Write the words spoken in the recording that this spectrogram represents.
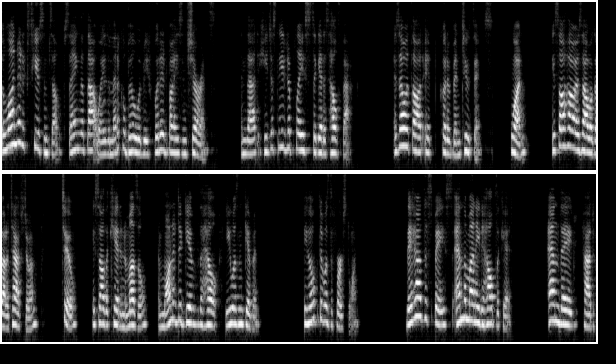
The blonde had excused himself, saying that that way the medical bill would be footed by his insurance, and that he just needed a place to get his health back. Aizawa thought it could have been two things. One, he saw how Aizawa got attached to him. Two, he saw the kid in a muzzle and wanted to give the help he wasn't given. He hoped it was the first one. They had the space and the money to help the kid, and they had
